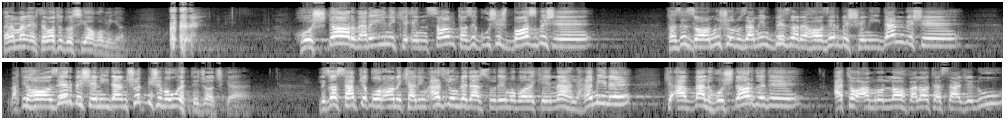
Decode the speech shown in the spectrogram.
دارم من ارتباط دو سیاقو میگم. هشدار برای اینه که انسان تازه گوشش باز بشه تازه زانوش رو زمین بذاره حاضر به شنیدن بشه. وقتی حاضر به شنیدن شد میشه با او احتجاج کرد. لذا سبک قرآن کریم از جمله در سوره مبارکه نحل همینه که اول هشدار داده اتا امر الله فلا تستعجلو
